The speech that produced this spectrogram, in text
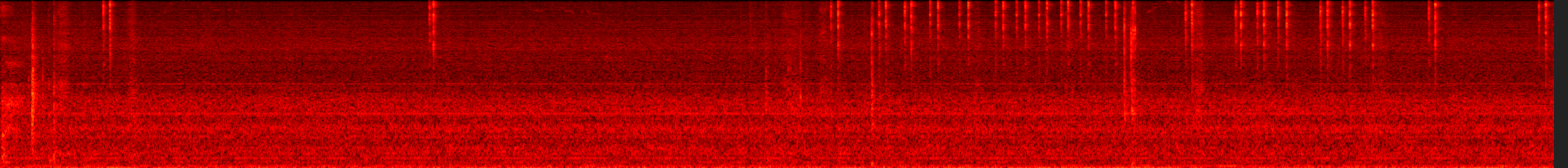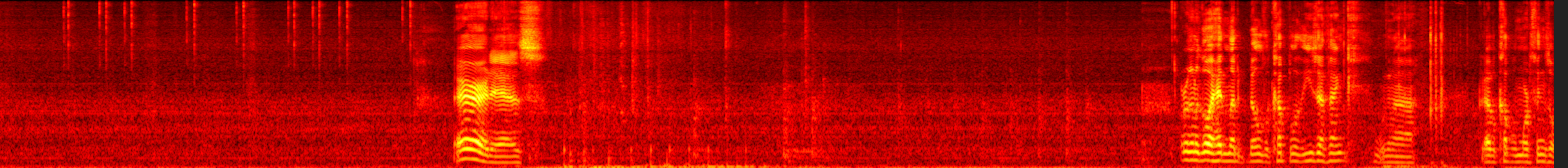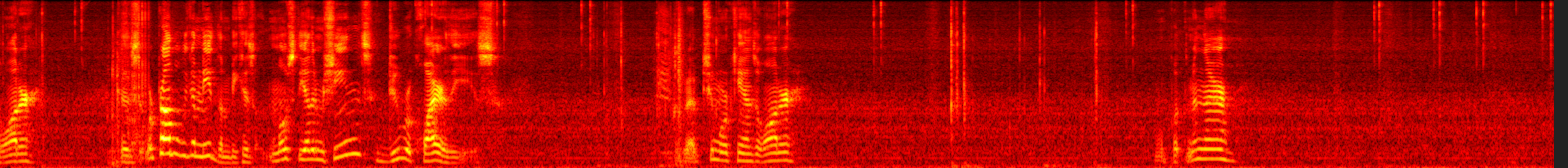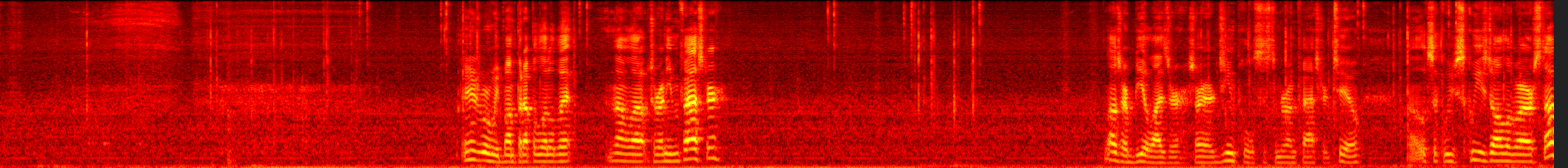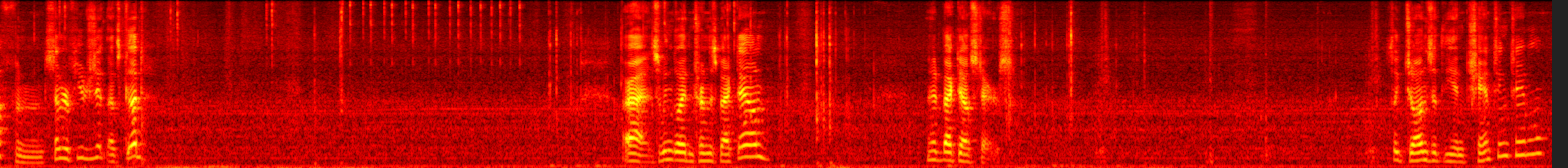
There it is. We're going to go ahead and let it build a couple of these, I think. We're going to grab a couple more things of water. Because we're probably going to need them, because most of the other machines do require these. grab two more cans of water. We'll put them in there. Here's where we bump it up a little bit. Not allow it to run even faster. Allows our Beealyzer, sorry, our gene pool system to run faster too. Uh, looks like we've squeezed all of our stuff and centrifuged it. That's good. Alright, so we can go ahead and turn this back down. And head back downstairs. It's like John's at the enchanting table?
